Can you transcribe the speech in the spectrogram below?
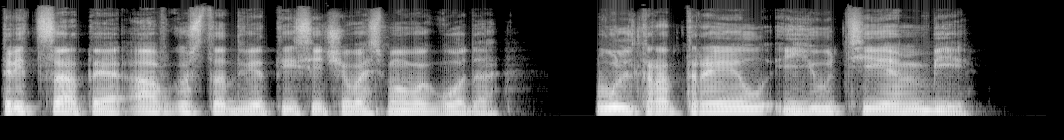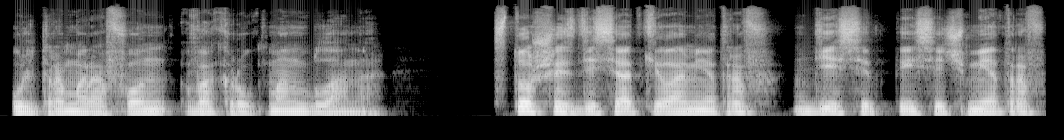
30 августа 2008 года. Ультратрейл UTMB. Ультрамарафон вокруг Монблана. 160 километров, 10 тысяч метров,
